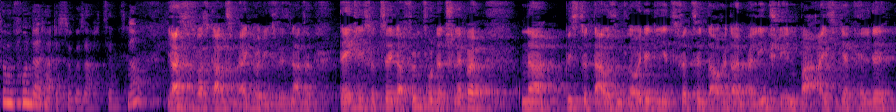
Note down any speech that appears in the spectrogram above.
500 hattest du gesagt, sind ne? Ja, es ist was ganz Merkwürdiges. Es sind also täglich so circa 500 Schlepper na, bis zu 1000 Leute, die jetzt 14 Tage da in Berlin stehen bei eisiger Kälte.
